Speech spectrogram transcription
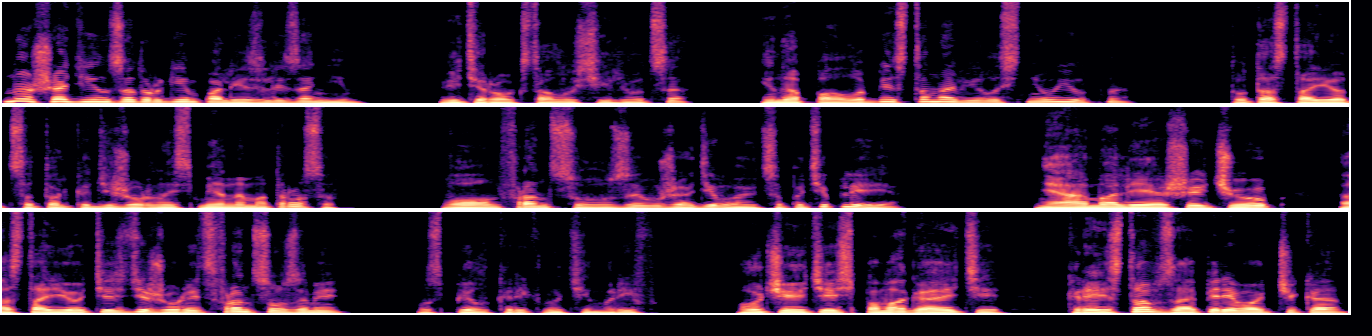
Наши один за другим полезли за ним. Ветерок стал усиливаться, и на палубе становилось неуютно. Тут остается только дежурная смена матросов. Вон, французы уже одеваются потеплее. «Няма, леший, чуб, остаетесь дежурить с французами!» — успел крикнуть им Риф. «Учитесь, помогайте! Крестов за переводчика!»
